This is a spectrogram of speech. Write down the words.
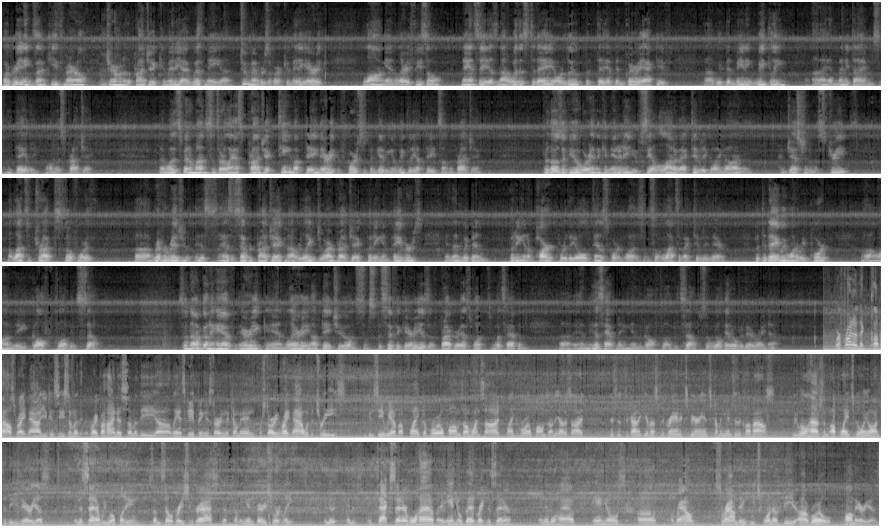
Well, greetings. I'm Keith Merrill, Chairman of the Project Committee. I have with me uh, two members of our committee, Eric Long and Larry Fiesel. Nancy is not with us today, or Luke, but they have been very active. Uh, we've been meeting weekly uh, and many times daily on this project. Uh, well, it's been a month since our last project team update. Eric, of course, has been giving you weekly updates on the project. For those of you who are in the community, you see a lot of activity going on, the congestion in the streets, lots of trucks, so forth. Uh, River Ridge is, has a separate project, not related to our project, putting in pavers, and then we've been putting in a park where the old tennis court was, and so lots of activity there. But today we want to report uh, on the golf club itself. So now I'm going to have Eric and Larry update you on some specific areas of progress, what, what's happened uh, and is happening in the golf club itself. So we'll head over there right now. We're in front of the clubhouse right now. You can see some of the, right behind us, some of the uh, landscaping is starting to come in. We're starting right now with the trees. You can see we have a flank of royal palms on one side, flank of royal palms on the other side. This is to kind of give us the grand experience coming into the clubhouse. We will have some uplights going on to these areas. In the center, we will put in some celebration grass that's coming in very shortly. In the, in the exact center, we'll have an annual bed right in the center, and then we'll have annuals uh, around surrounding each one of the uh, royal palm areas.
